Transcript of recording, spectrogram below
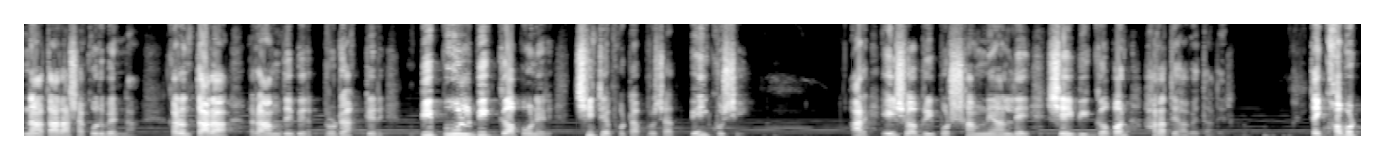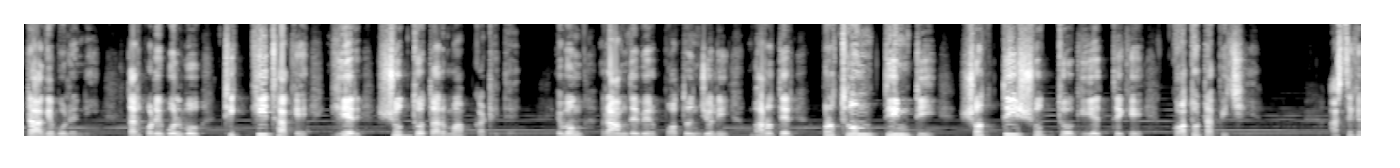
না, তার আশা করবেন না, কারণ তারা রামদেবের প্রোডাক্টের বিপুল বিজ্ঞাপনের ছিটে ফোটা প্রসাদ পেয়েই খুশি। আর এই সব রিপোর্ট সামনে আনলে সেই বিজ্ঞাপন হারাতে হবে তাদের। তাই খবরটা আগে বলে নিই। তারপরে বলব, ঠিক কী থাকে ঘিয়ের শুদ্ধতার মাপকাঠিতে? এবং রামদেবের পতঞ্জলি ভারতের প্রথম তিনটি সত্যি শুদ্ধ ঘিয়ের থেকে কতটা পিছিয়ে? আজ থেকে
